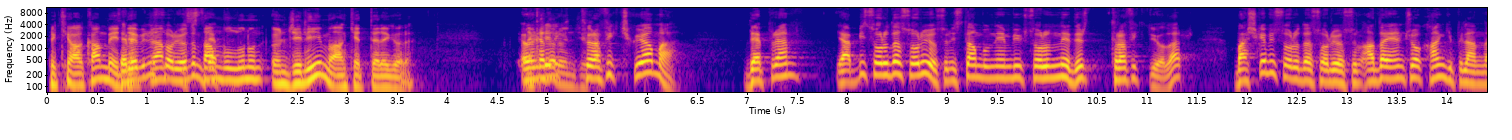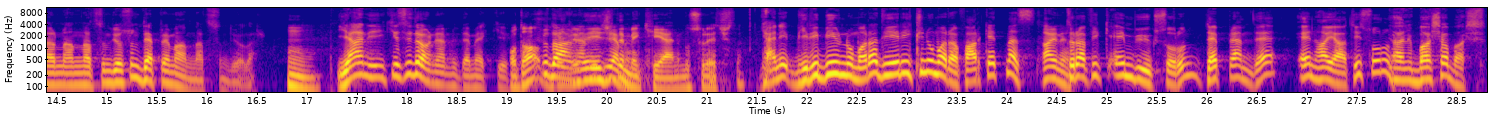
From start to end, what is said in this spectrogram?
Peki Hakan Bey Sebebini deprem soruyordum. İstanbul'un önceliği mi anketlere göre? Kadar Öncelik önce? trafik çıkıyor ama deprem ya bir soruda soruyorsun İstanbul'un en büyük sorunu nedir? Trafik diyorlar. Başka bir soruda soruyorsun aday en çok hangi planlarını anlatsın diyorsun depremi anlatsın diyorlar. Yani ikisi de önemli demek ki. O da Şu da önemli diyemem. demek ki yani bu süreçte. Yani biri bir numara, diğeri iki numara fark etmez. Aynen. Trafik en büyük sorun, deprem de en hayati sorun. Yani başa baş.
